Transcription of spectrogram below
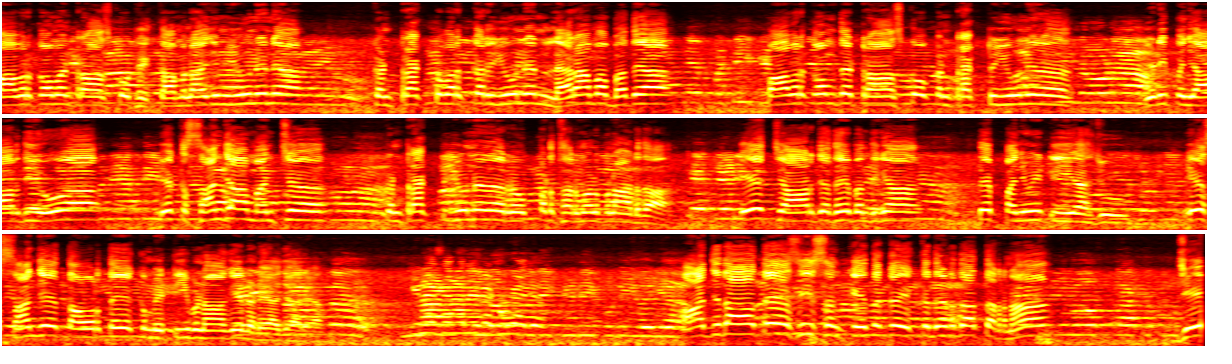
ਪਾਵਰ ਕਾਮਨ ਟਰਾਂਸਪੋਰਟ ਠੇਕਾ ਮੁਲਾਜ਼ਮ ਯੂਨੀਅਨ ਆ ਕੰਟਰੈਕਟ ਵਰਕਰ ਯੂਨੀਅਨ ਲਹਿਰਾਮਾ ਵਧਿਆ। ਪਾਵਰਕਾਮ ਤੇ ਟਰਾਂਸਕੋ ਕੰਟਰੈਕਟ ਯੂਨੀਅਨ ਜਿਹੜੀ ਪੰਜਾਬ ਦੀ ਉਹ ਆ। ਇੱਕ ਸਾਂਝਾ ਮੰਚ contract union Ropar thermal plant ਦਾ। ਇਹ ਚਾਰ ਜਥੇਬੰਦੀਆਂ ਤੇ ਪੰਜਵੀਂ ਟੀਐਸਯੂ ਇਹ ਸਾਂਝੇ ਤੌਰ ਤੇ ਕਮੇਟੀ ਬਣਾ ਕੇ ਲੜਿਆ ਜਾ ਰਿਹਾ। ਅੱਜ ਦਾ ਤੇ ਅਸੀਂ ਸੰਕੇਤਕ ਇੱਕ ਦਿਨ ਦਾ ਧਰਨਾ। ਜੇ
